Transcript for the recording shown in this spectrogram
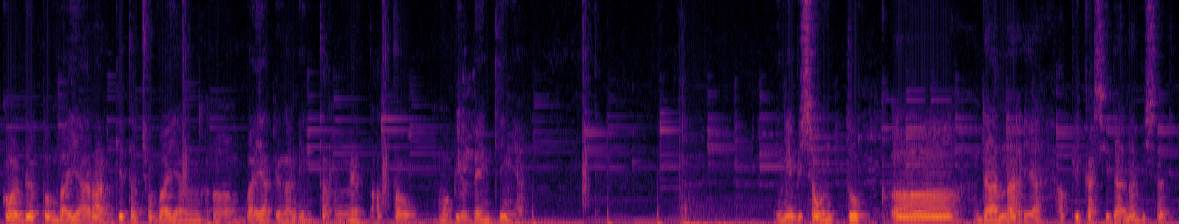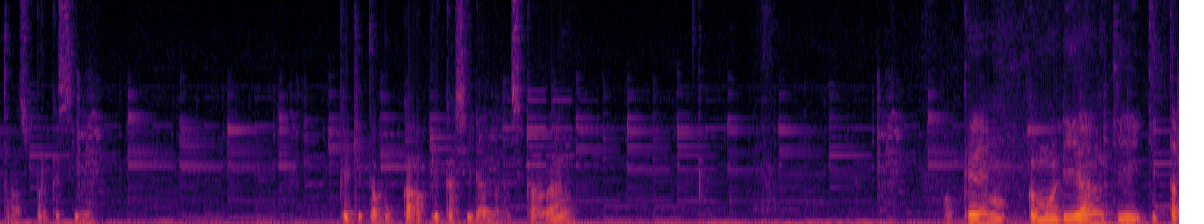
kode pembayaran. Kita coba yang uh, bayar dengan internet atau mobil banking ya. Ini bisa untuk uh, dana ya. Aplikasi dana bisa ditransfer ke sini Oke kita buka aplikasi dana sekarang. Oke kemudian kita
